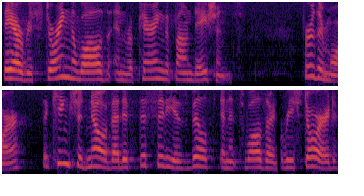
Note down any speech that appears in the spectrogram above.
They are restoring the walls and repairing the foundations. Furthermore, the king should know that if this city is built and its walls are restored,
